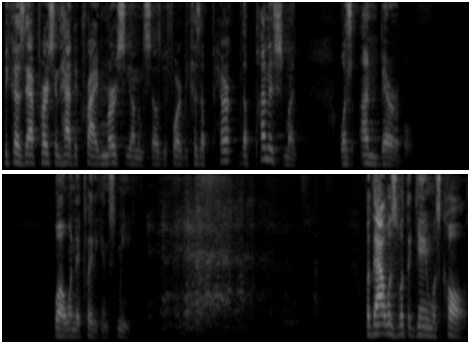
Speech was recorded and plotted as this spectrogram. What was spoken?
because that person had to cry mercy on themselves before it because the, the punishment was unbearable. Well, when they played against me. but that was what the game was called.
